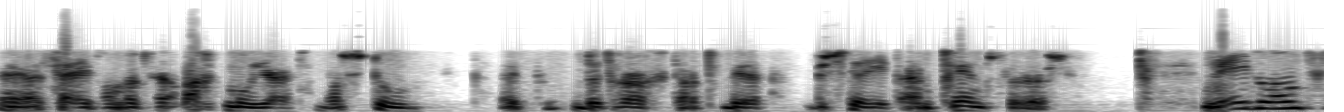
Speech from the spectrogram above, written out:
508 eh, miljard was toen het bedrag dat werd besteed aan transfers. Nederland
